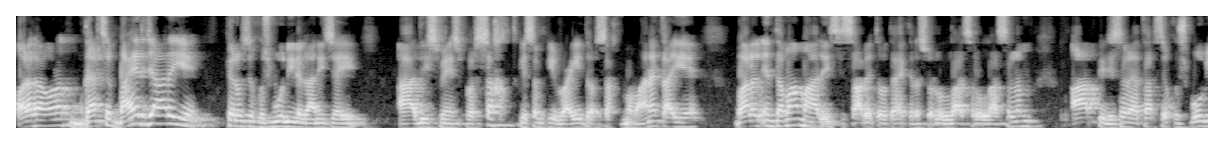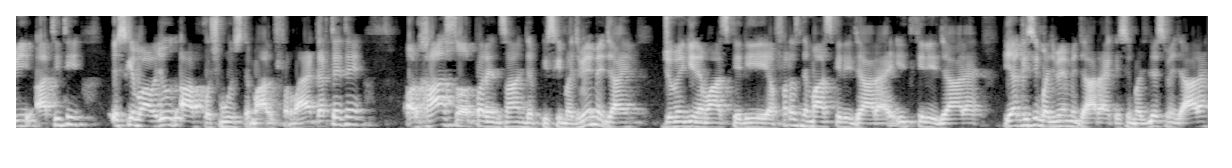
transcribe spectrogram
اور اگر عورت گھر سے باہر جا رہی ہے پھر اسے خوشبو نہیں لگانی چاہیے حادث میں اس پر سخت قسم کی وعید اور سخت ممانت آئی ہے۔ بہرحال ان تمام حادث سے ثابت ہوتا ہے کہ رسول اللہ صلی اللہ علیہ وسلم آپ کے جسم اثر سے خوشبو بھی آتی تھی۔ اس کے باوجود آپ خوشبو استعمال فرمایا کرتے تھے۔ اور خاص طور پر انسان جب کسی مجمع میں جائے جمعے کی نماز کے لیے یا فرض نماز کے لیے جا رہا ہے، عید کے لیے جا رہا ہے یا کسی مجمع میں جا رہا ہے، کسی مجلس میں جا رہا ہے،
